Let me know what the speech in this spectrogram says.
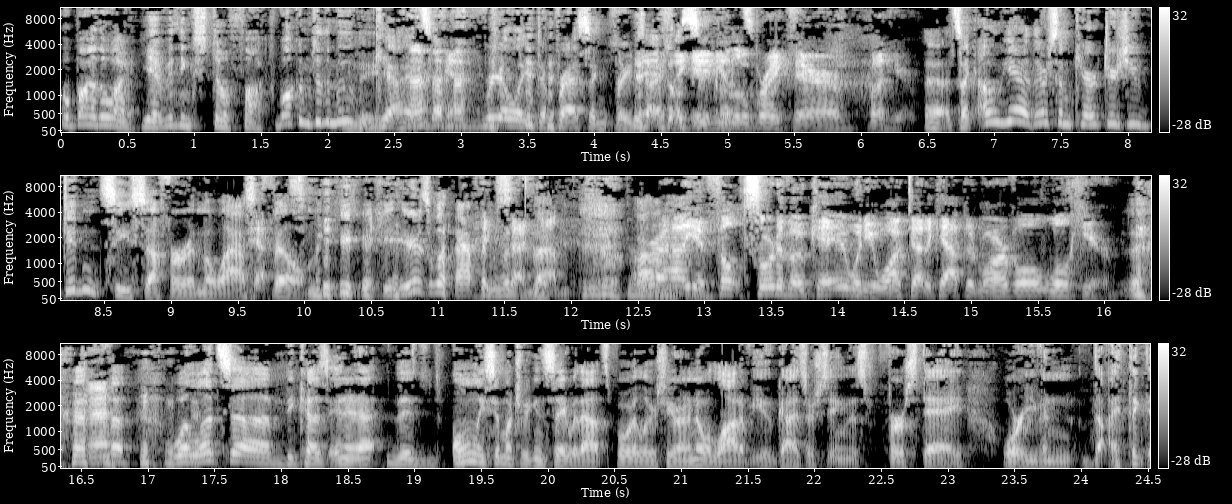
oh, by the way, yeah, everything's still fucked. Welcome to the movie. Yeah, it's a really depressing pre-title They gave you a little sequence. break there, but here. Uh, it's like, oh yeah, there's some characters you didn't see suffer in the last Yes. film. Here's what happened Exactly. with them. Remember how you felt sort of okay when you walked out of Captain Marvel? Well, here. well, let's uh because in an, there's only so much we can say without spoilers here. I know a lot of you guys are seeing this first day, or even I think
